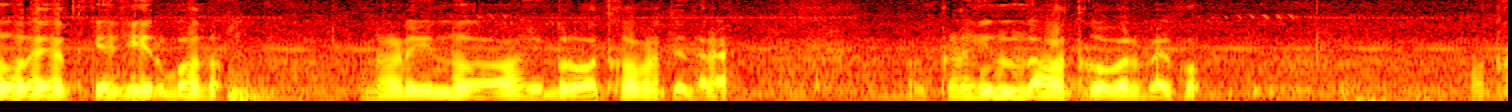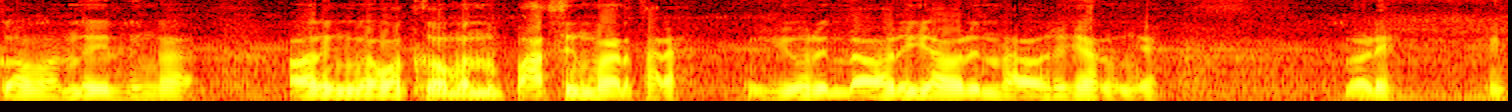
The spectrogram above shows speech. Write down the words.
ನೂರೈವತ್ತು ಕೆ ಜಿ ಇರ್ಬೋದು. ನೋಡಿ, ಇನ್ನೂ ಇಬ್ಬರು ಹೊತ್ಕೊಬರ್ತಿದ್ದಾರೆ ಕೆಳಗಿಂದ ಹೊತ್ಕೊಬರ್ಬೇಕು ಹೊತ್ಕೊಬಂದು ಇಲ್ಲಿಂಗ ಅವ್ರು ಹಿಂಗೆ ಹೊತ್ಕೊಬಂದು ಪಾಸಿಂಗ್ ಮಾಡ್ತಾರೆ. ಇವರಿಂದ ಅವರಿಗೆ, ಅವರಿಂದ ಅವರಿಗೆ ಹಂಗೆ. ನೋಡಿ, ಈಗ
